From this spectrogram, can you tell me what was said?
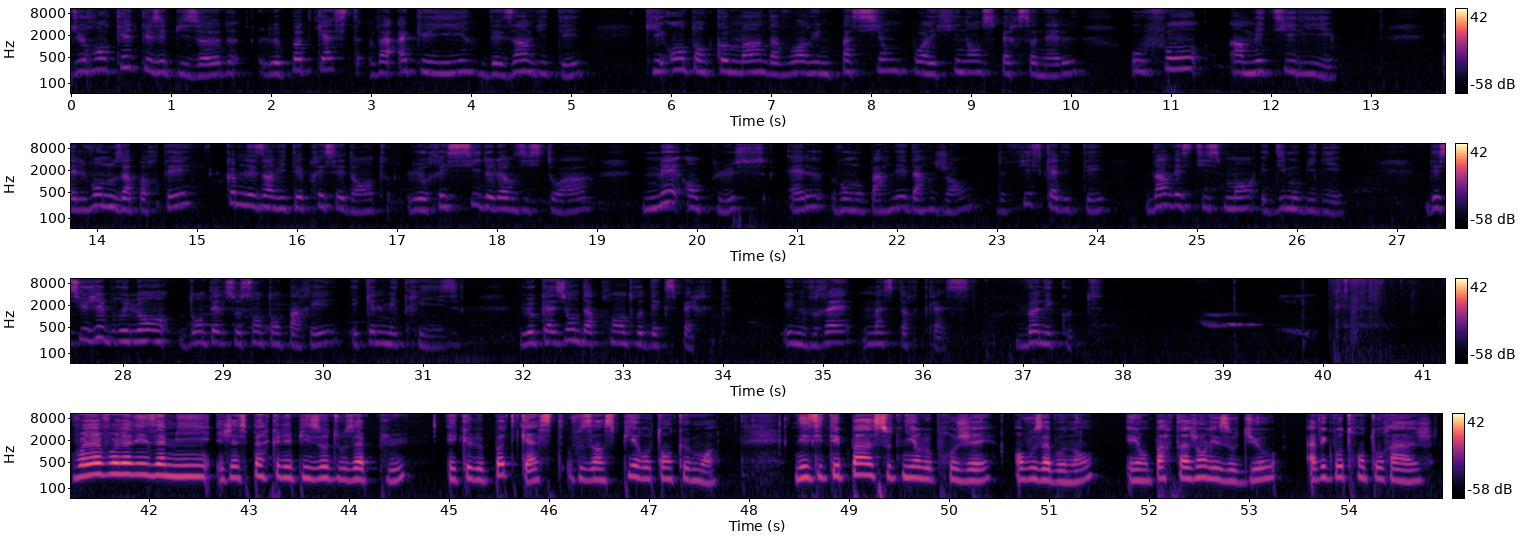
Durant quelques épisodes, le podcast va accueillir des invités qui ont en commun d'avoir une passion pour les finances personnelles ou font un métier lié. Elles vont nous apporter, comme les invités précédentes, le récit de leurs histoires, mais en plus, elles vont nous parler d'argent, de fiscalité, d'investissement et d'immobilier. Des sujets brûlants dont elles se sont emparées et qu'elles maîtrisent. L'occasion d'apprendre d'expertes. Une vraie masterclass. Bonne écoute. Voilà, voilà les amis, j'espère que l'épisode vous a plu et que le podcast vous inspire autant que moi. N'hésitez pas à soutenir le projet en vous abonnant et en partageant les audios avec votre entourage.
